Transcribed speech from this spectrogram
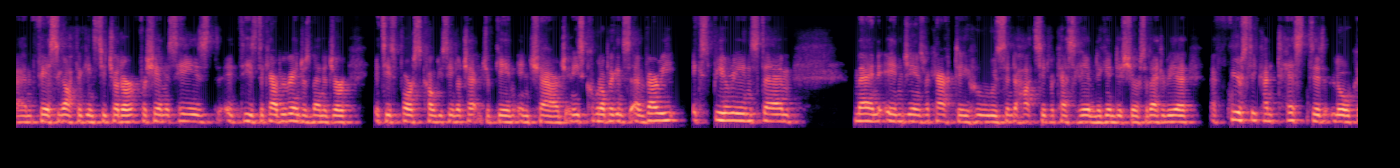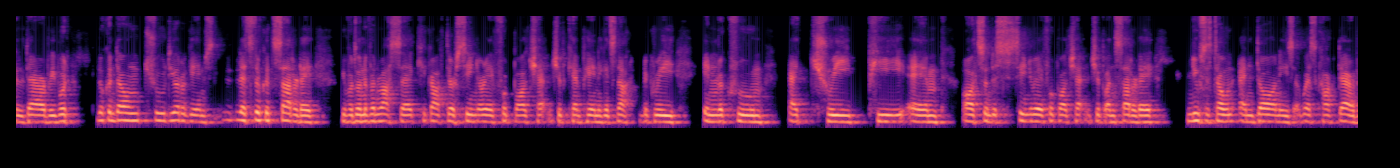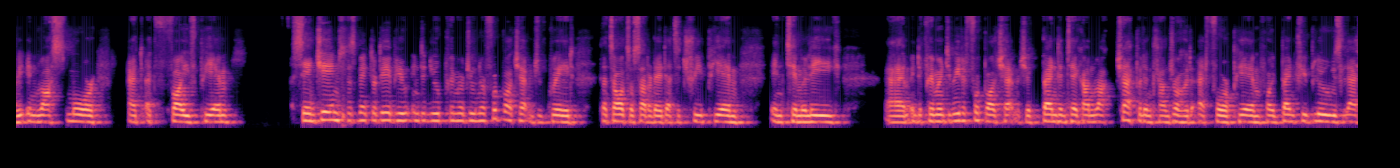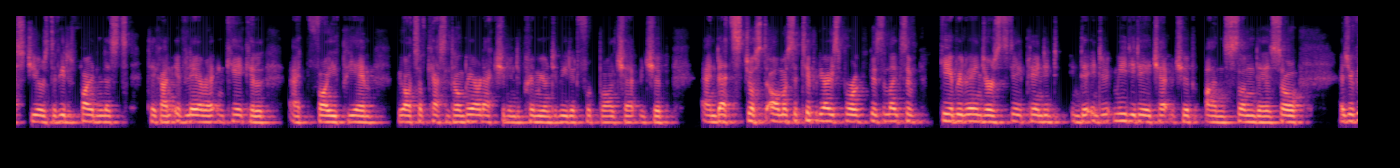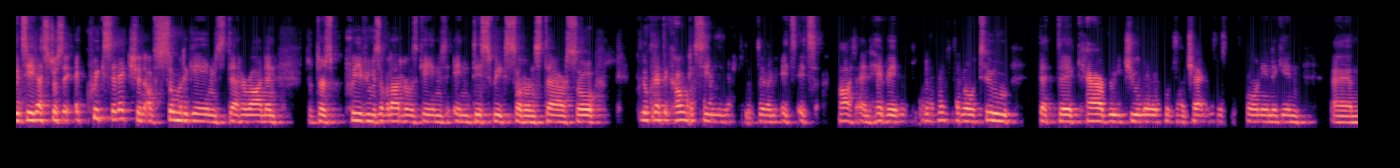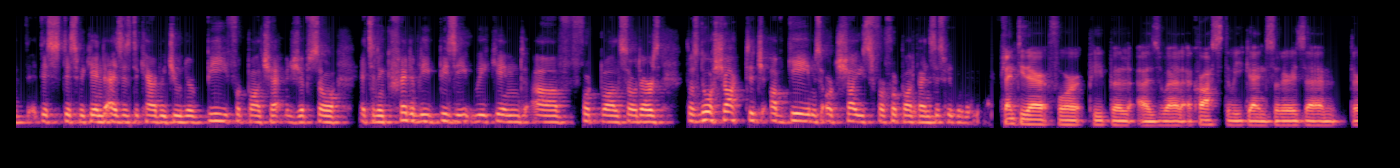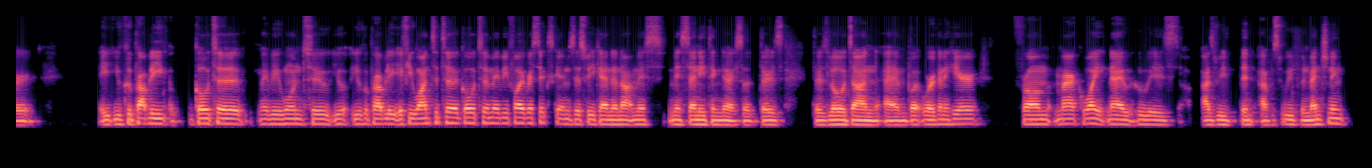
um, facing off against each other. For Seamus Hayes, it, he's the Carbery Rangers manager. It's his first county senior championship game in charge, and he's coming up against a very experienced um, man in James McCarthy, who's in the hot seat for Castlehaven again this year. So that'll be a, a fiercely contested local derby. But looking down through the other games, let's look at Saturday. We've Donovan Rossa kick off their Senior A football championship campaign against Knocknagree in Macroom at 3 p.m. Also in the Senior A football championship on Saturday, Newcestown and Dohenys at West Cork Derby in Rossmore at, at 5 p.m. St. James's make their debut in the new Premier Junior Football Championship grade. That's also Saturday. That's at 3 p.m. in Timoleague. Um, in the Premier Intermediate Football Championship, Bandon take on Rock Rockchapel in Clondrohid at 4 p.m. While Bantry Blues, last year's defeated finalists, take on Iveleary in Cahill at 5 p.m. We also have Castletownbere in action in the Premier Intermediate Football Championship. And that's just almost the tip of the iceberg because the likes of Gabriel Rangers, they playing in, in the Intermediate A Championship on Sunday. So as you can see, that's just a, a, quick selection of some of the games that are on, and there's previews of a lot of those games in this week's Southern Star. So, looking at the county scene, it's it's hot and heavy. To know too that uh, the Carbery Junior Football Championship is going in again um, this this weekend, as is the Carbery Junior B Football Championship. So it's an incredibly busy weekend of football. So there's there's no shortage of games or choice for football fans this weekend. Plenty there for people as well across the weekend. So there's um there you could probably go to maybe one two you you could probably if you wanted to go to maybe five or six games this weekend and not miss miss anything there so there's there's loads on um but we're going to hear from Mark White now, who is, as we've been as we've been mentioning,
